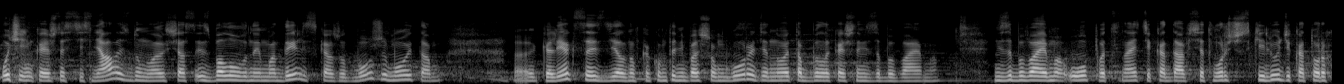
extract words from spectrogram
Очень, конечно, стеснялась, думала, сейчас избалованные модели скажут, боже мой, там коллекция сделана в каком-то небольшом городе, но это было, конечно, незабываемо. Незабываемый опыт, знаете, когда все творческие люди, которых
